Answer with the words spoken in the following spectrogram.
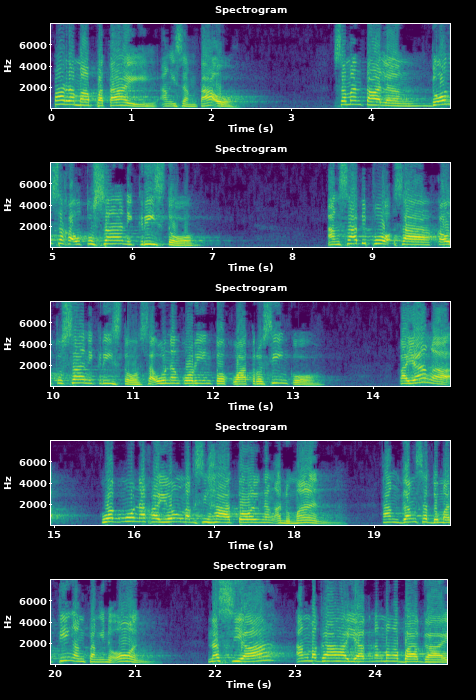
para mapatay ang isang tao. Samantalang, doon sa kautusan ni Kristo, ang sabi po sa kautusan ni Kristo sa unang Korinto 4.5, Kaya nga, huwag muna kayong magsihatol ng anuman hanggang sa dumating ang Panginoon, na siya ang maghahayag ng mga bagay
